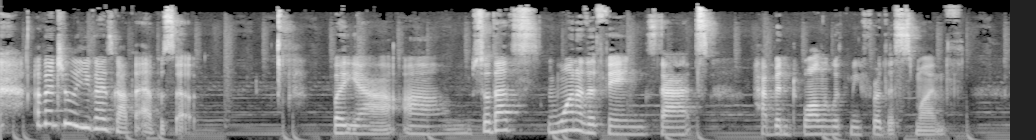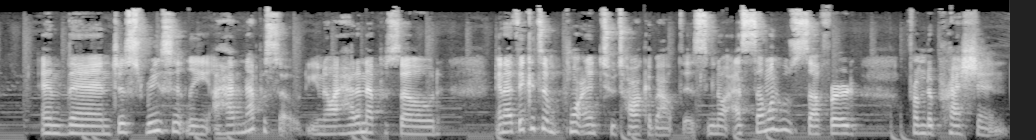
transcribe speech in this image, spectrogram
eventually you guys got the episode. But yeah, um, so that's one of the things that have been dwelling with me for this month. And then just recently, I had an episode. You know, I had an episode, and I think it's important to talk about this. You know, as someone who suffered from depression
